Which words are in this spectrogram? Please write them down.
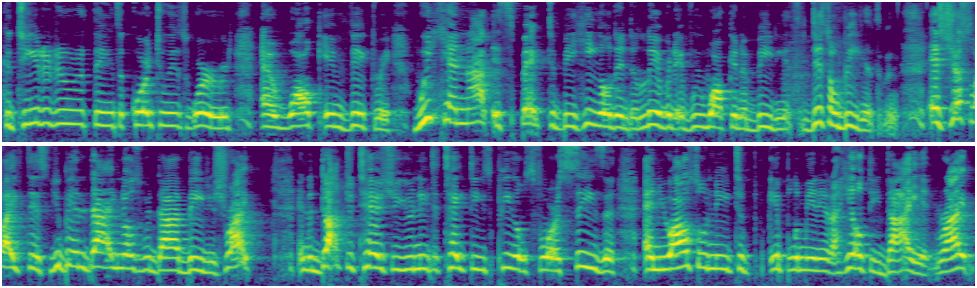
continue to do the things according to his word and walk in victory. We cannot expect to be healed and delivered if we walk in obedience, disobedience. It's just like this. You've been diagnosed with diabetes, right? And the doctor tells you you need to take these pills for a season and you also need to implement a healthy diet right?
